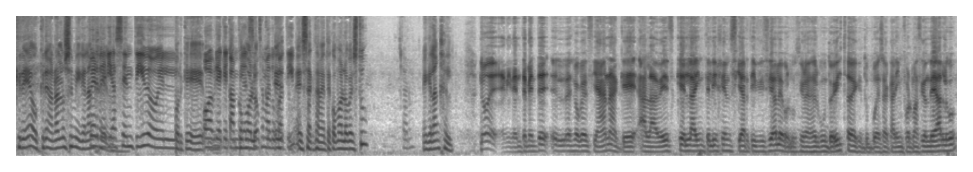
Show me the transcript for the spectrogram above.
Creo, creo, no lo sé, Miguel Ángel. Perdería sentido el... Porque o habría que cambiar ¿cómo el lo- sistema eh, educativo. exactamente, ¿cómo lo ves tú? Miguel Ángel. No, eh, evidentemente eh, es lo que decía Ana, que a la vez que la inteligencia artificial evoluciona desde el punto de vista de que tú puedes sacar información de algo,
